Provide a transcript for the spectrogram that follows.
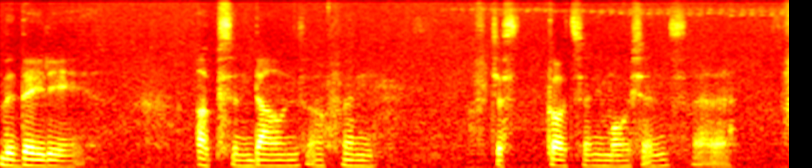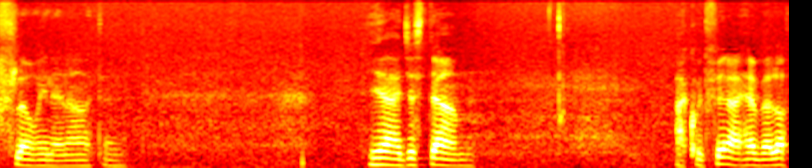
the daily ups and downs of, of just thoughts and emotions uh, flow in and out. And yeah I just um, I could feel I have a lot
